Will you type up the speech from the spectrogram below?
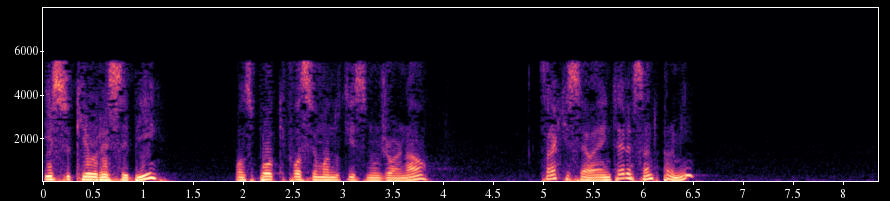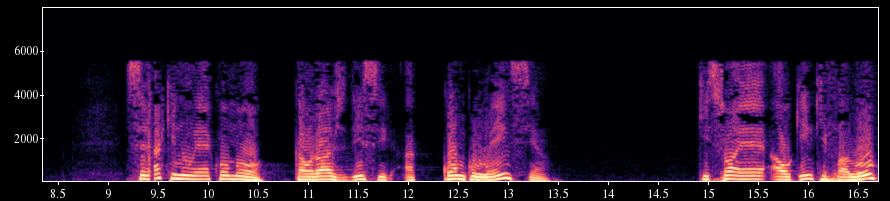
Isso que eu recebi? Vamos supor que fosse uma notícia num jornal. Será que isso é interessante para mim? Será que não é como Cauroj disse, a congruência? Que só é alguém que falou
